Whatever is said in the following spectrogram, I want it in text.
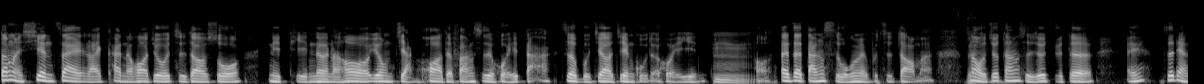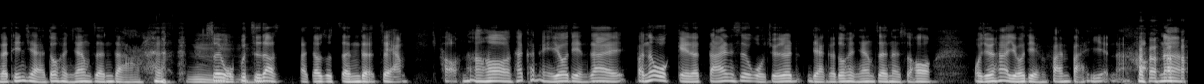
当然现在来看的话，就会知道说你停了，然后用讲话的方式回答，这不叫坚固的回应。嗯，好，但在当时我根本不知道嘛，那我就当时就觉得，哎，这两个听起来都很像真的啊，所以我不知道啥叫做真的这样。好，然后他可能也有点在，反正我给的答案是，我觉得两个都很像真的时候，我觉得他有点翻白眼呐。好，那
